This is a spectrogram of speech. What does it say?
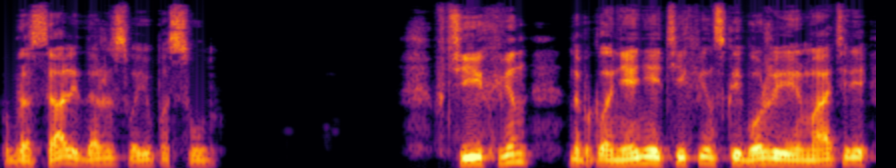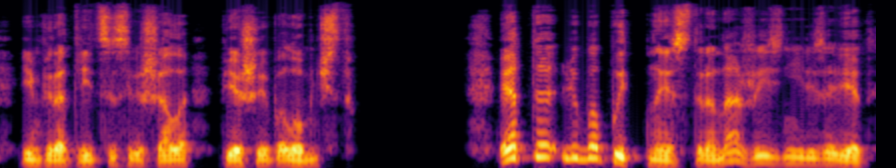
побросали даже свою посуду. В Тихвин, на поклонение Тихвинской Божией Матери, императрица совершала пешее паломничество. Это любопытная сторона жизни Елизаветы.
